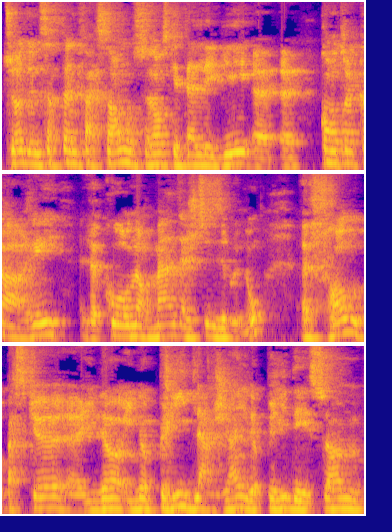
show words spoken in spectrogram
tu as d'une certaine façon, selon ce qui est allégué, euh, euh, contrecarré le cours normal de la justice des tribunaux. Euh, fraude parce que euh, il, a, il a pris de l'argent, il a pris des sommes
